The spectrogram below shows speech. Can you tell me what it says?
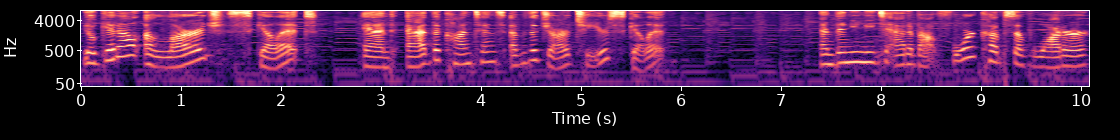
You'll get out a large skillet and add the contents of the jar to your skillet. And then you need to add about four cups of water.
